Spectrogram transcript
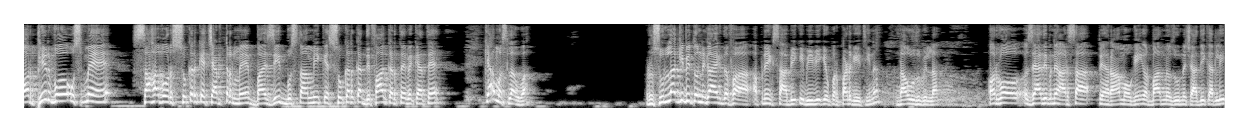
और फिर वो उसमें साहब और सुकर के चैप्टर में बाजीद बुस्तामी के सुकर का दिफा करते हुए कहते हैं, क्या मसला हुआ? रसुल्ला की भी तो निगाह एक दफ़ा अपने एक साहबी की बीवी के ऊपर पड़ गई थी ना नाउजुबिल्ला और वो जैद इबन हारसा पे हराम हो गई और बाद में हजूर ने शादी कर ली।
